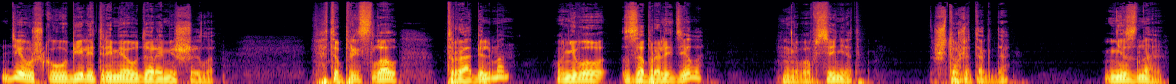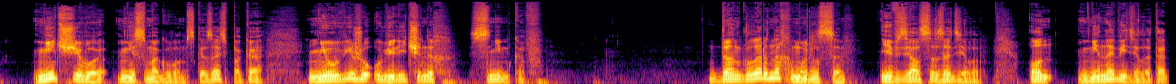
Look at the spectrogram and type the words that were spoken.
Девушку убили тремя ударами шила». «Это прислал Трабельман? У него забрали дело?» «Вовсе нет». «Что же тогда?» Не знаю. Ничего не смогу вам сказать, пока не увижу увеличенных снимков. Данглар нахмурился и взялся за дело. Он ненавидел это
